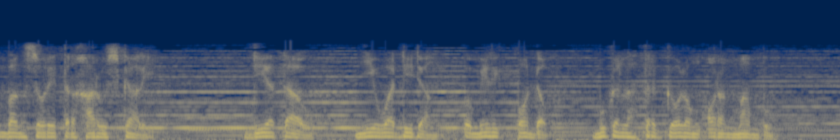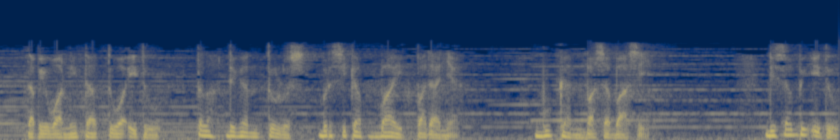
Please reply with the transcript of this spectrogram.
Kembang Sore terharu sekali. Dia tahu Nyiwa Didang, pemilik pondok, bukanlah tergolong orang mampu. Tapi wanita tua itu telah dengan tulus bersikap baik padanya. Bukan basa-basi. Di samping itu,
